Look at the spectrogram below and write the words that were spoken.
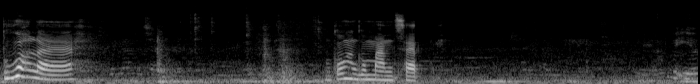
Buah lah. Engko nganggo manset. Iya.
